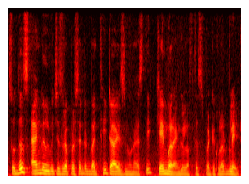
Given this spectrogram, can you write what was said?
So, this angle which is represented by theta is known as the camber angle of this particular blade.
